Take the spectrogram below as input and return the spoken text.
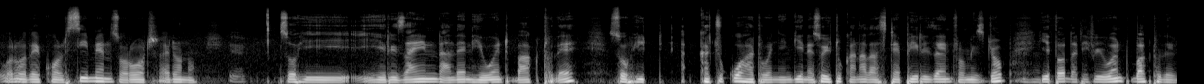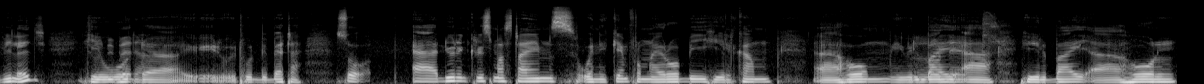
what were they called? Siemens or what? I don't know so he he resigned and then he went back to the so he kachukua hatua nyingine so he took another step he resigned from his job mm-hmm. he thought that if he went back to the village It he would, would uh, it, it would be better so uh, during christmas times when he came from nairobi he'll come uh, home. He will buy Loaded. uh, he will buy a whole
